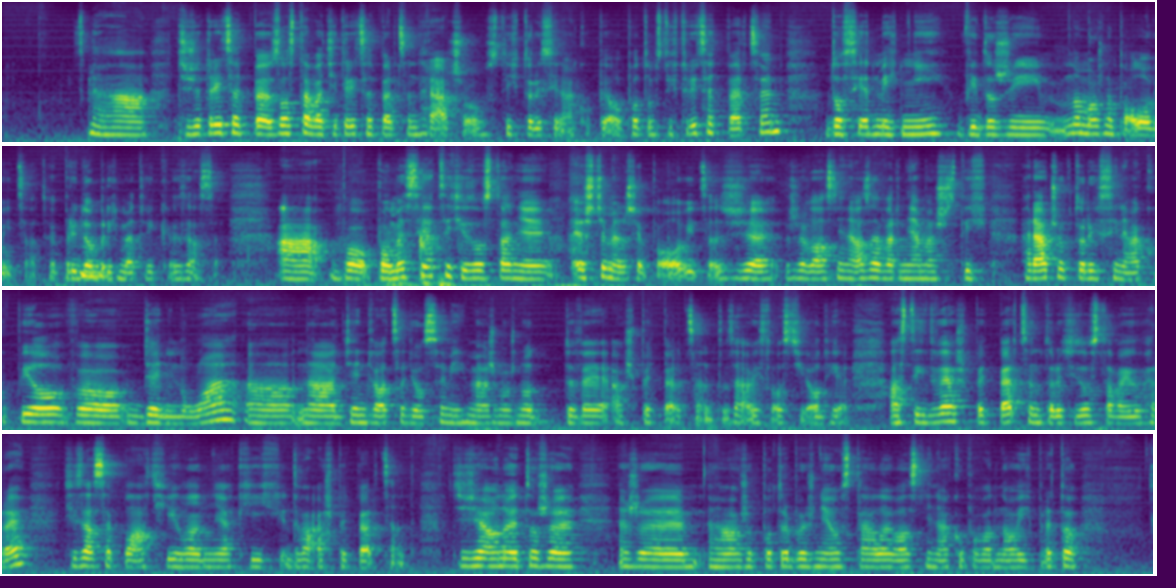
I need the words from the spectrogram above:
A, čiže 30, zostáva ti 30% hráčov z tých, ktorí si nakúpil. Potom z tých 30% do 7 dní vydrží, no možno polovica, to je pri hm. dobrých metrikách zase. A po, po mesiaci ti zostane ešte menšia polovica, že, že vlastne na záver nemáš z tých hráčov, ktorých si nakúpil v deň 0, na deň 28 ich máš možno 2 až 5% v závislosti od hier. A z tých 2 až 5%, ktoré ti zostávajú v hre, ti zase platí len nejakých 2 až 5%. Čiže ono je to, že, že, že potrebuješ neustále vlastne nakupovať nových. Preto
